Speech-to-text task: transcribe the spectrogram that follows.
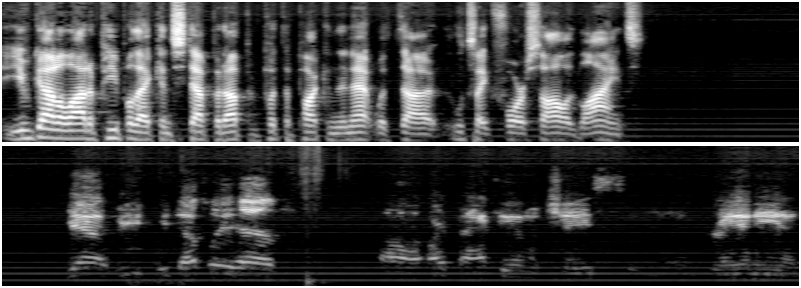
you've got a lot of people that can step it up and put the puck in the net with uh, looks like four solid lines. Yeah, we, we definitely have uh, our back end with Chase and, Granny and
